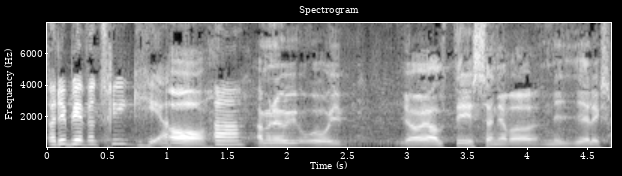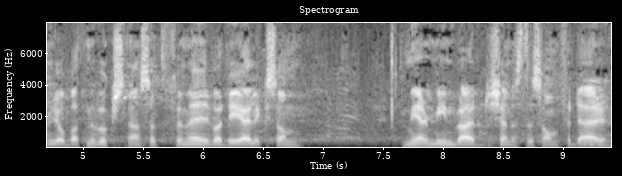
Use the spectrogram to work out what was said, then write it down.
Ja, det blev en trygghet. Ja, Ja. ja. men, och, och, jag har alltid sedan jag var nio liksom, jobbat med vuxna så att för mig var det liksom mer min värld kändes det som. För där Mm.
